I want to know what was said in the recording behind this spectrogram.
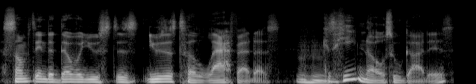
something the devil uses uses to laugh at us. Mm-hmm. Because he knows who God is.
